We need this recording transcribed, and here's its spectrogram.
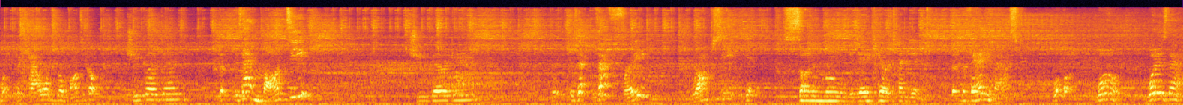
What, the catwalk from Montico? Chica again? Th- Is that Monty? Chica again? Is that, is that Freddy? Roxy? Yeah. Sun and Moon, the daycare attendant. The, the Vanny mask. Whoa, whoa, what is that?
